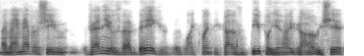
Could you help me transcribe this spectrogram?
And I never seen venues that big with like 20,000 people, you know, you go, holy shit.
